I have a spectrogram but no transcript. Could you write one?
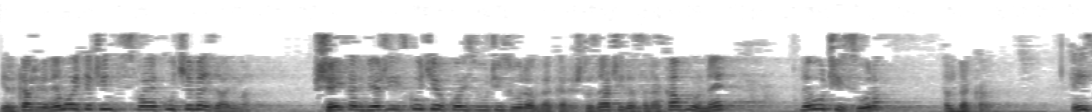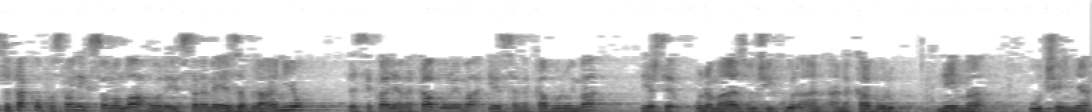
Jer kaže, nemojte činiti svoje kuće mezarima. Šeitan bježi iz kuće u kojoj se uči sura al-baqara što znači da se na kaburu ne, ne uči sura al-baqara E isto tako poslanik sallallahu alejhi ve selleme je zabranio da se klanja na kaburima, jer se na kaburima, jer se u namazu uči Kur'an, a na kaburu nema učenja,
